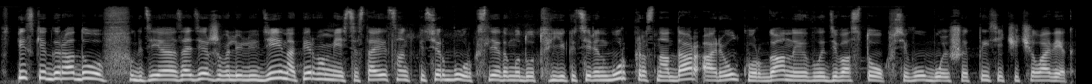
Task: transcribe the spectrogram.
В списке городов, где задерживали людей, на первом месте стоит Санкт-Петербург. Следом идут Екатеринбург, Краснодар, Орел, Курган и Владивосток. Всего больше тысячи человек.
